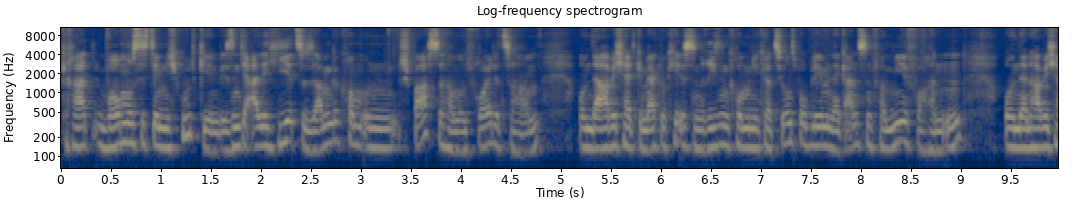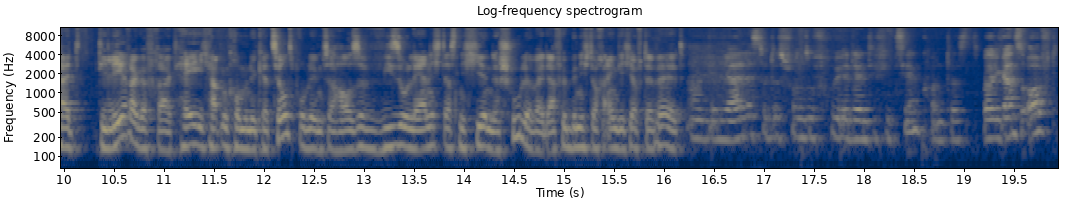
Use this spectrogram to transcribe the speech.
gerade, warum muss es dem nicht gut gehen? Wir sind ja alle hier zusammengekommen, um Spaß zu haben und Freude zu haben. Und da habe ich halt gemerkt, okay, es ist ein riesen Kommunikationsproblem in der ganzen Familie vorhanden. Und dann habe ich halt die Lehrer gefragt, hey, ich habe ein Kommunikationsproblem zu Hause, wieso lerne ich das nicht hier in der Schule? Weil dafür bin ich doch eigentlich auf der Welt. Oh, genial, dass du das schon so früh identifizieren konntest. Weil ganz oft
